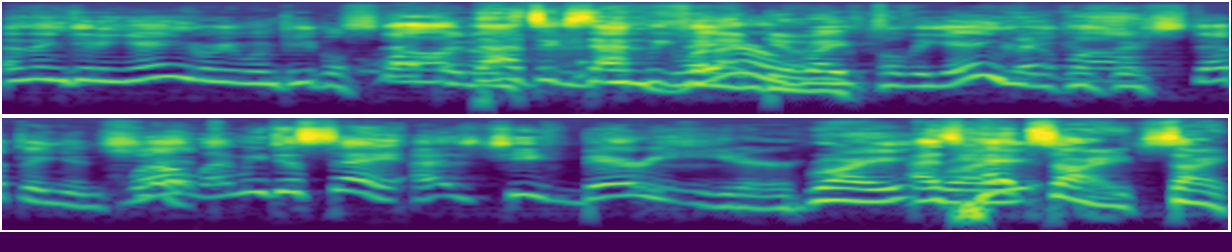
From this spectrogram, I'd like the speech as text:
and then getting angry when people step Well, in 'em, that's exactly and what I'm they're doing. rightfully angry because Well- they're stepping in shit. Well, let me just say, as chief berry eater, Right, As right. head, sorry, sorry,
